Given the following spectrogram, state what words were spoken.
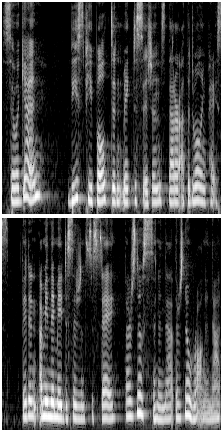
So again, these people didn't make decisions that are at the dwelling place. They didn't, I mean, they made decisions to stay. There's no sin in that, there's no wrong in that.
